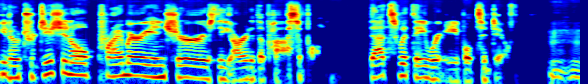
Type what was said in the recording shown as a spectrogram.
you know traditional primary insurers the art of the possible. That's what they were able to do. Mm-hmm.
